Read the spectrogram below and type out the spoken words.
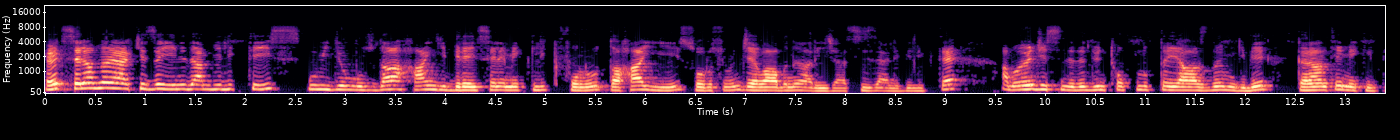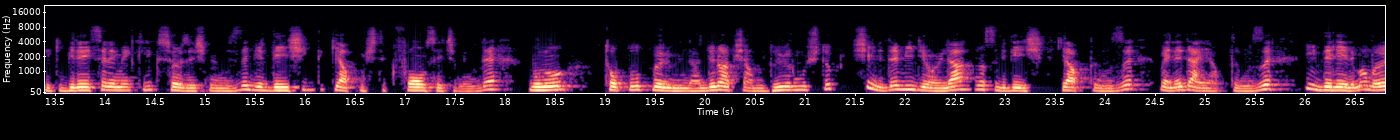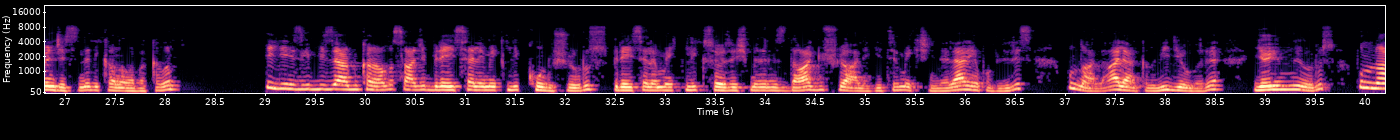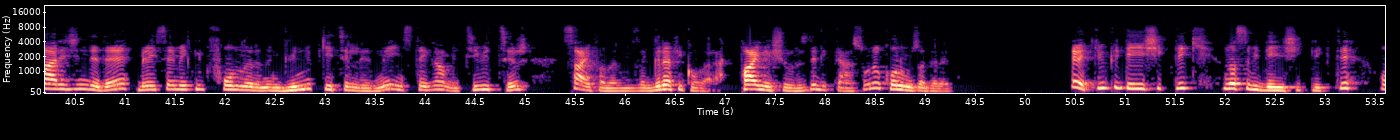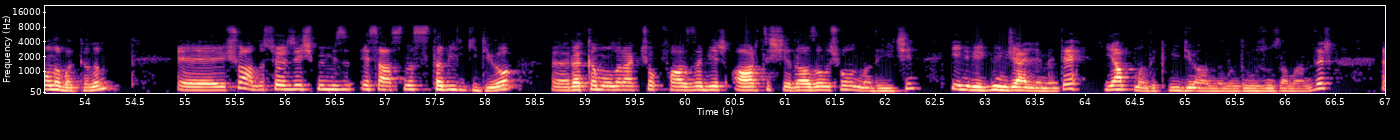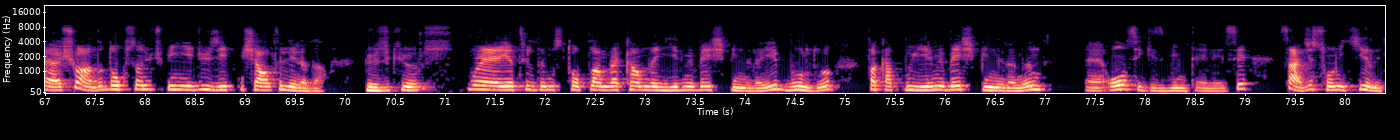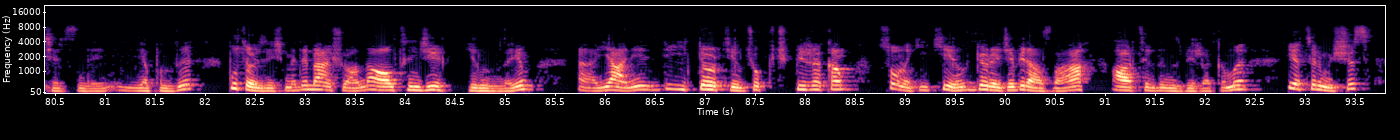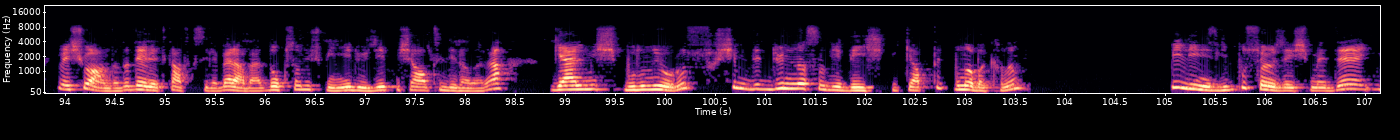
Evet selamlar herkese yeniden birlikteyiz. Bu videomuzda hangi bireysel emeklilik fonu daha iyi sorusunun cevabını arayacağız sizlerle birlikte. Ama öncesinde de dün toplulukta yazdığım gibi garanti emeklilikteki bireysel emeklilik sözleşmemizde bir değişiklik yapmıştık fon seçiminde. Bunu topluluk bölümünden dün akşam duyurmuştuk. Şimdi de videoyla nasıl bir değişiklik yaptığımızı ve neden yaptığımızı irdeleyelim ama öncesinde bir kanala bakalım. Bildiğiniz gibi bizler bu kanalda sadece bireysel emeklilik konuşuyoruz. Bireysel emeklilik sözleşmelerimizi daha güçlü hale getirmek için neler yapabiliriz? Bunlarla alakalı videoları yayınlıyoruz. Bunun haricinde de bireysel emeklilik fonlarının günlük getirilerini Instagram ve Twitter sayfalarımızda grafik olarak paylaşıyoruz dedikten sonra konumuza dönelim. Evet dünkü değişiklik nasıl bir değişiklikti ona bakalım. Ee, şu anda sözleşmemiz esasında stabil gidiyor. Ee, rakam olarak çok fazla bir artış ya da azalış olmadığı için yeni bir güncelleme de yapmadık video anlamında uzun zamandır. Ee, şu anda 93.776 lirada gözüküyoruz. Buraya yatırdığımız toplam rakam da 25 bin lirayı buldu. Fakat bu 25 bin liranın 18 e, TL'si sadece son 2 yıl içerisinde yapıldı. Bu sözleşmede ben şu anda 6. yılımdayım. Ee, yani ilk 4 yıl çok küçük bir rakam. Sonraki 2 yıl görece biraz daha artırdığımız bir rakamı yatırmışız. Ve şu anda da devlet katkısıyla beraber 93.776 liralara gelmiş bulunuyoruz. Şimdi dün nasıl bir değişiklik yaptık buna bakalım. Bildiğiniz gibi bu sözleşmede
